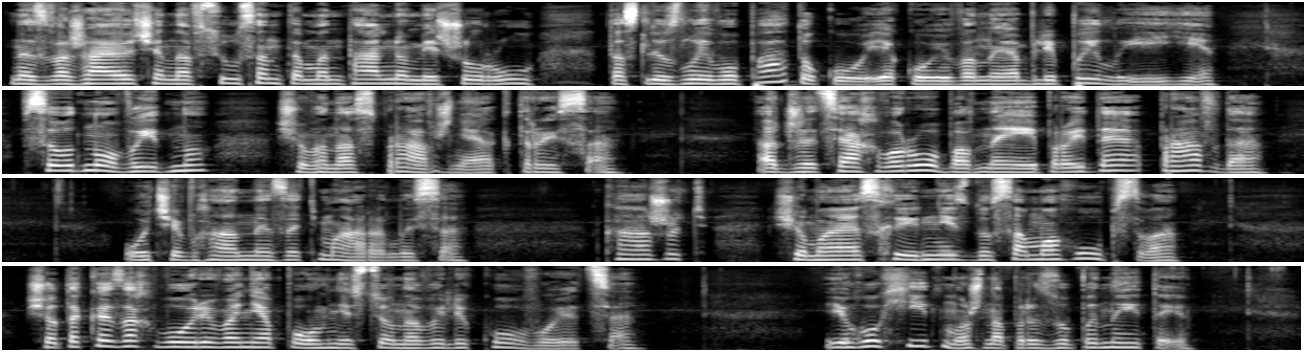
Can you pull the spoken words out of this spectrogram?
Незважаючи на всю сентиментальну мішуру та сльозливу патоку, якою вони обліпили її, все одно видно, що вона справжня актриса адже ця хвороба в неї пройде, правда? Очі в Ганни затьмарилися. Кажуть, що має схильність до самогубства, що таке захворювання повністю навиліковується. Його хід можна призупинити,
